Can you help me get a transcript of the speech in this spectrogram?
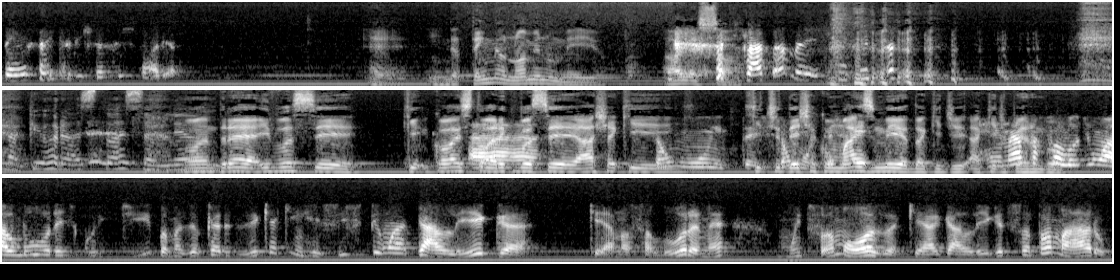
tensa e triste essa história. É, ainda tem meu nome no meio. Olha só. Exatamente. pra piorar a situação, Leandro. Ô André, e você? Que, qual a história ah, que você acha que, muitas, que te deixa muitas. com mais medo aqui de, aqui Renata de Pernambuco? falou de uma loura de Curitiba, mas eu quero dizer que aqui em Recife tem uma galega, que é a nossa loura, né? muito famosa, que é a Galega de Santo Amaro.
